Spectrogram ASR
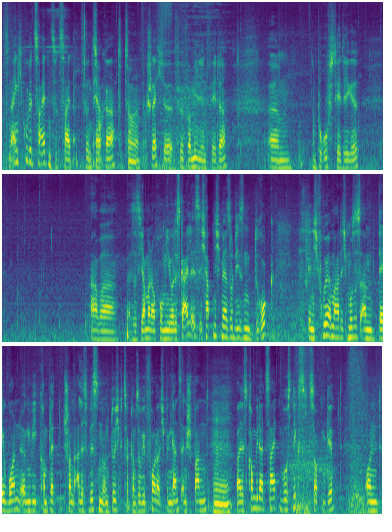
Das sind eigentlich gute Zeiten zur Zeit für einen Zocker. Ja, total. Schlechte für Familienväter ähm, und Berufstätige. Aber es ist Jammern auf hohem Niveau. Das Geile ist, ich habe nicht mehr so diesen Druck, den ich früher immer hatte. Ich muss es am Day One irgendwie komplett schon alles wissen und durchgezockt haben, so wie Fallout. Ich bin ganz entspannt, Mhm. weil es kommen wieder Zeiten, wo es nichts zu zocken gibt. Und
